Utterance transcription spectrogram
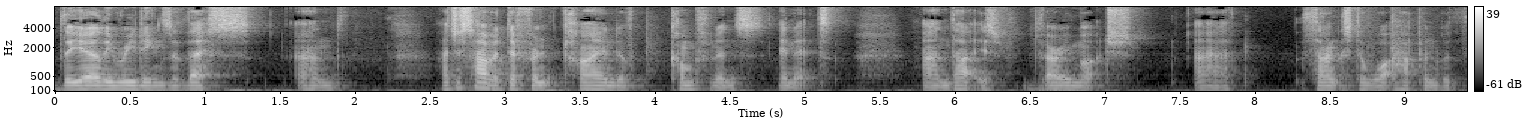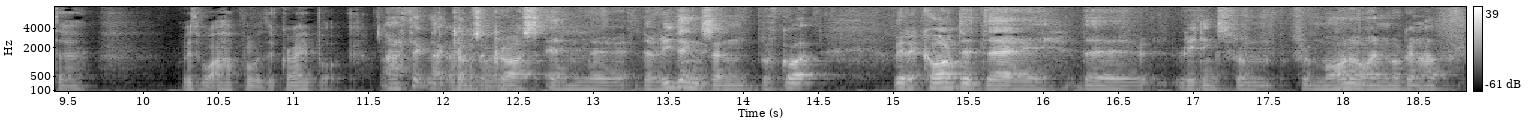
the early readings of this, and I just have a different kind of confidence in it, and that is very much uh, thanks to what happened with the with what happened with the Gray Book. I think that comes across in the, the readings, and we've got we recorded the the readings from from Mono, and we're going to have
